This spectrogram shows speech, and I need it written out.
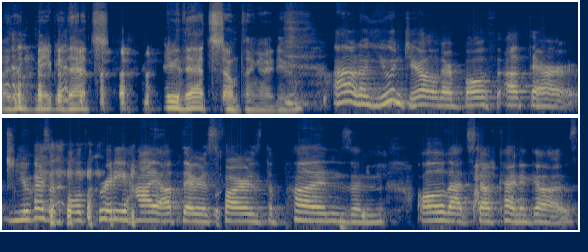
I think maybe that's maybe that's something I do. I don't know. You and Gerald are both up there. You guys are both pretty high up there as far as the puns and all of that stuff kind of goes.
